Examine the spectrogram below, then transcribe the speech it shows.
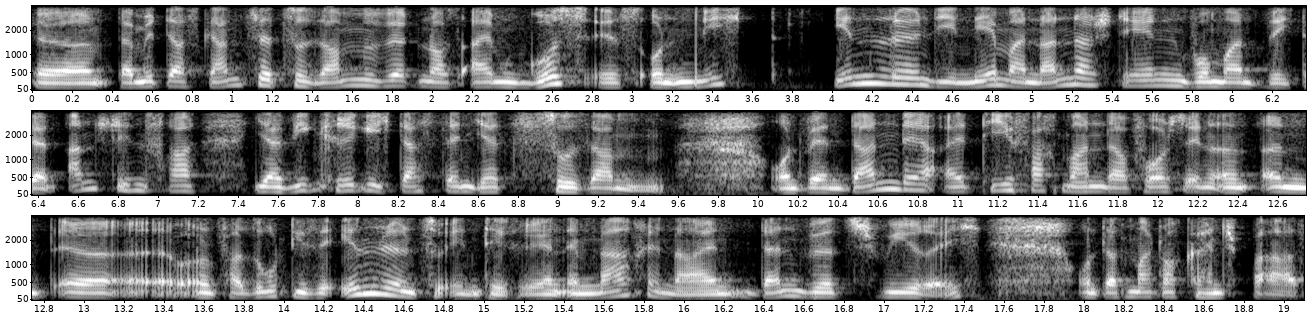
Äh, damit das Ganze zusammenwirkt und aus einem Guss ist und nicht Inseln, die nebeneinander stehen, wo man sich dann anschließend fragt, ja, wie kriege ich das denn jetzt zusammen? Und wenn dann der IT-Fachmann davor steht und, und, äh, und, versucht, diese Inseln zu integrieren im Nachhinein, dann wird es schwierig. Und das macht auch keinen Spaß.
